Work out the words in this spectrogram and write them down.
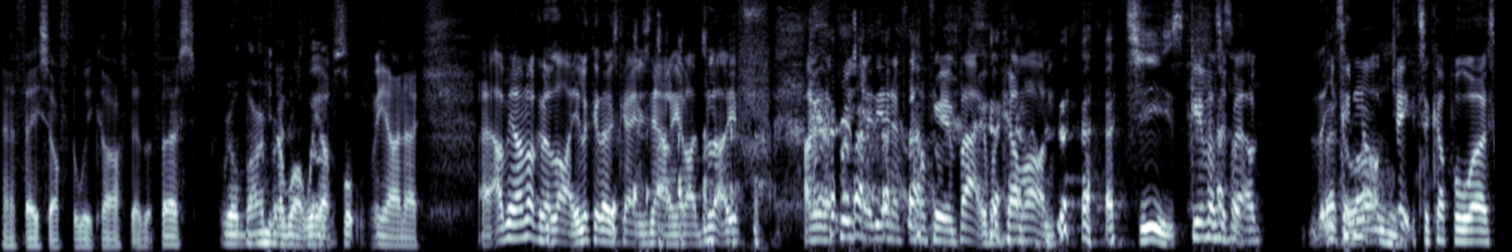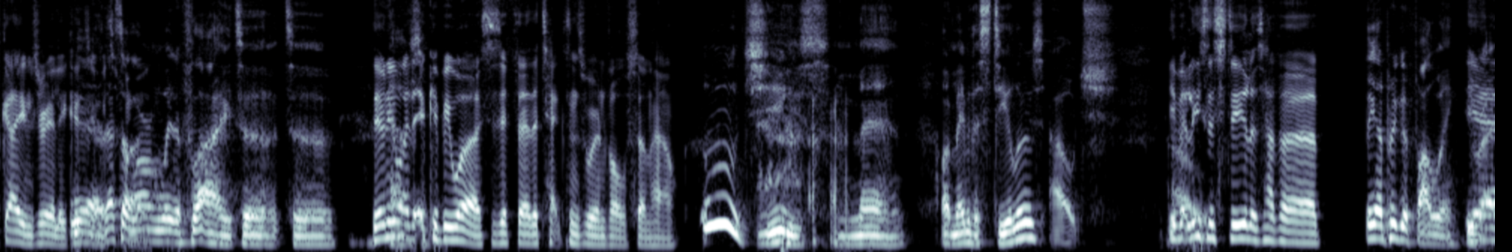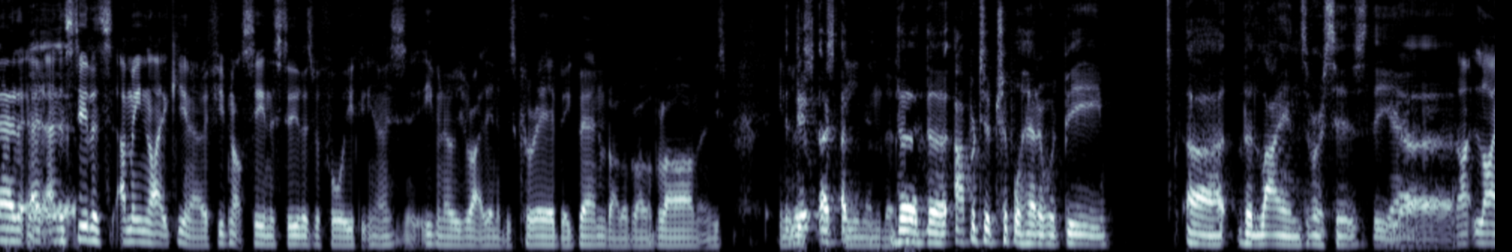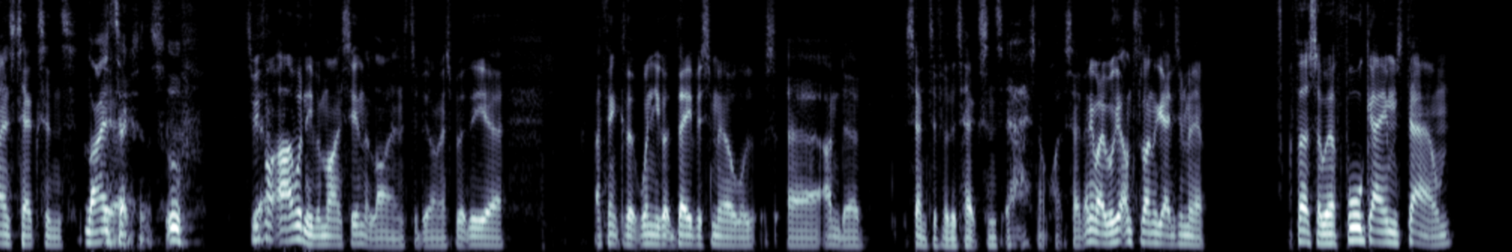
uh, face off the week after. But first, Real barn you know what? We are. those. Fo- yeah, I know. Uh, I mean, I'm not going to lie. You look at those games now, and you're like, bloody. I mean, I appreciate the NFL being back, but come on, Jeez. give us That's a better. you could not have picked a couple worse games, really. Could? Yeah, I that's a long way to fly to to. The only way that it could be worse is if uh, the Texans were involved somehow. Ooh, jeez, man. Or maybe the Steelers. Ouch. Yeah, but at least the Steelers have a They got a pretty good following. Yeah, right. and, and the Steelers. I mean, like you know, if you've not seen the Steelers before, you could, you know, even though he's right at the end of his career, Big Ben, blah blah blah blah blah, and he's you know, at least They- you've uh, uh, him. But the the operative triple header would be uh the Lions versus the Yeah. uh Lions Texans. Lions Yeah. Texans. Oof. To be Yeah. fair, I wouldn't even mind seeing the Lions, to be honest. But the uh, I think that when you got Davis Mills uh, under centre for the Texans, ah, it's not quite the same. Anyway, we'll get on to London games in a minute. First, so we're four games down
